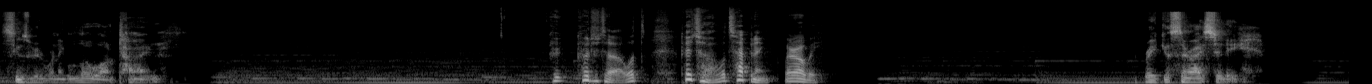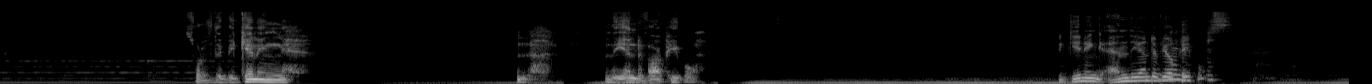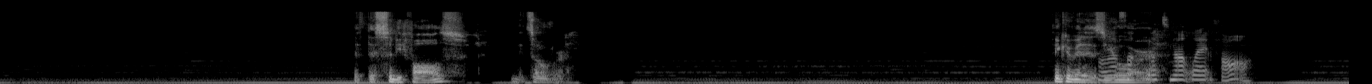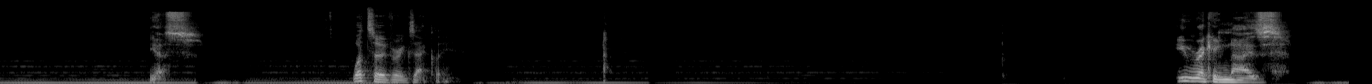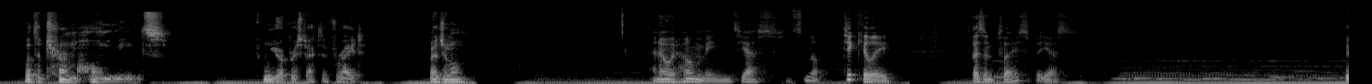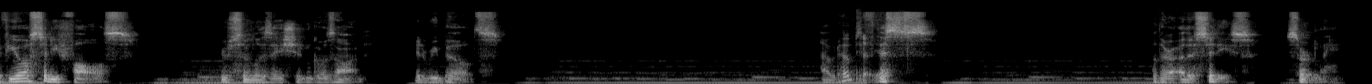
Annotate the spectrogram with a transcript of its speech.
Seems be running low on time. K- Kotota, what? Kota, what's happening? Where are we? Great City. Sort of the beginning and the end of our people. Beginning and the end of your people? just- If this city falls, it's over. Think of it as well, your let's not let it fall. yes. What's over exactly? You recognize what the term home means from your perspective, right, Reginald? I know what home means, yes. It's not particularly pleasant place, but yes. If your city falls, your civilization goes on. It rebuilds. I would hope so. if yes. this well, there are other cities, certainly.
